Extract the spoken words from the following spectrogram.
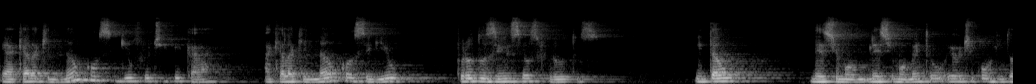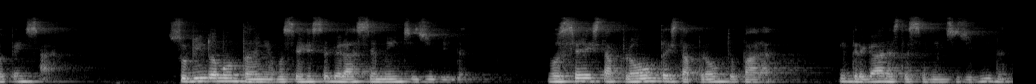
é aquela que não conseguiu frutificar, aquela que não conseguiu produzir os seus frutos. Então, neste, neste momento, eu te convido a pensar Subindo a montanha, você receberá sementes de vida. Você está pronta, está pronto para entregar estas sementes de vida?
